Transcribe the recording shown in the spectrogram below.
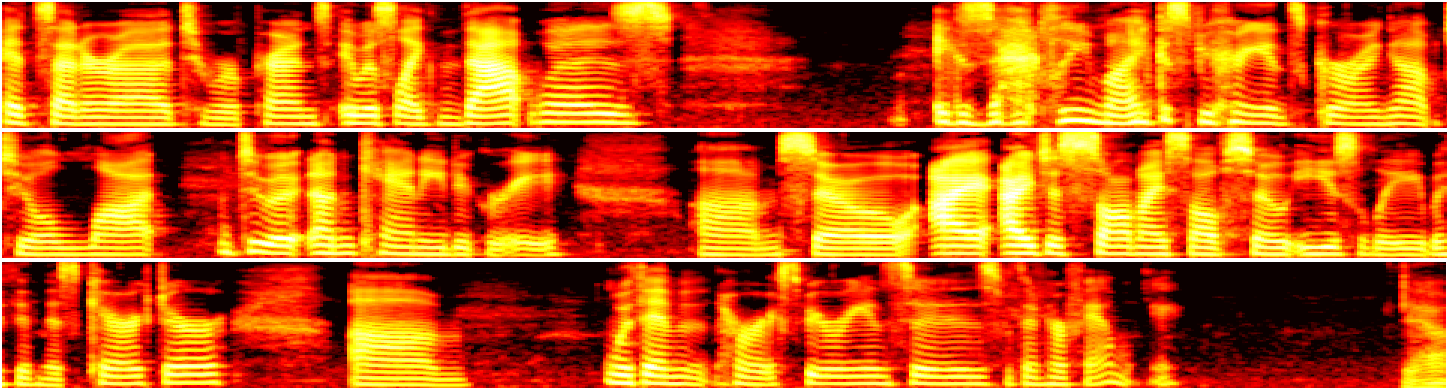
etc to her parents. It was like that was exactly my experience growing up to a lot to an uncanny degree. Um, so I I just saw myself so easily within this character, um, within her experiences, within her family. Yeah.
